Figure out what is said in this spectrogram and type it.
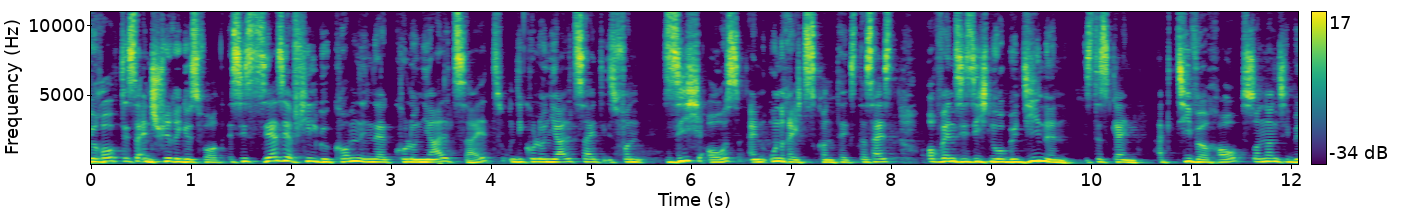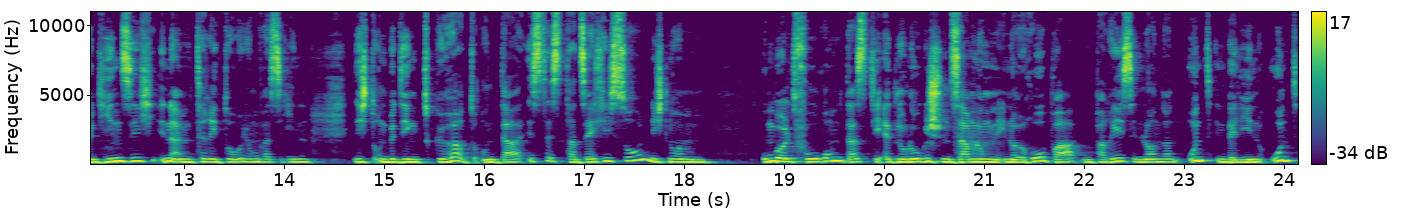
Geraubt ist ein schwieriges Wort. Es ist sehr, sehr viel gekommen in der Kolonialzeit und die Kolonialzeit ist von sich aus ein Unrechtskontext. Das heißt, auch wenn sie sich nur bedienen, ist es kein aktiver Raub, sondern sie bedienen sich in einem Territorium, was ihnen nicht unbedingt gehört. Und da ist es tatsächlich so, nicht nur im Humboldt-Forum, dass die ethnologischen Sammlungen in Europa, in Paris, in London und in Berlin und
